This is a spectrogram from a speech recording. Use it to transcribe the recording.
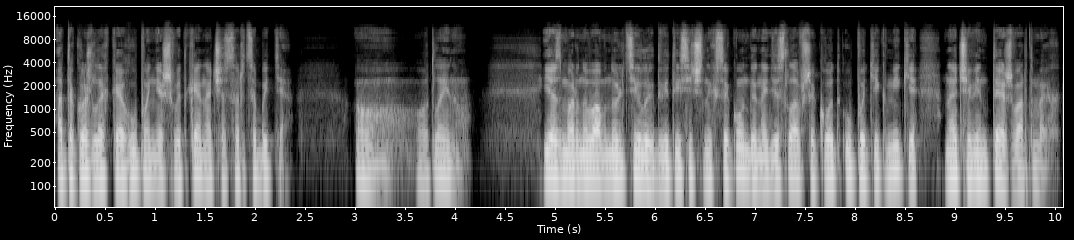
а також легке гупання швидке, наче серцебиття. О, от лайно. Я змарнував 0,2 секунди, надіславши код у потік Мікі, наче він теж вартмех,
